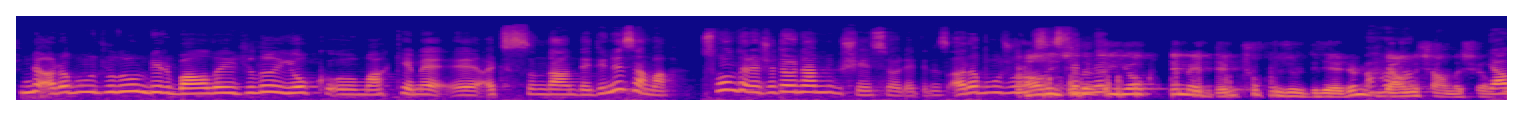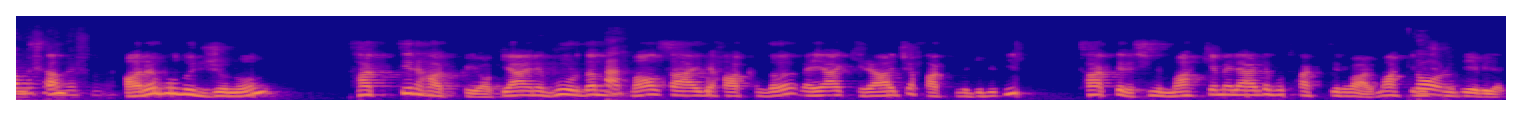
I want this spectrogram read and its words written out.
Şimdi arabuluculuğun bir bağlayıcılığı yok e, mahkeme e, açısından dediniz ama son derece de önemli bir şey söylediniz. Arabuluculuk sistemini Alıcılığı yok demedim. Çok özür dilerim. Aha. Yanlış anlaşıldıysam. yanlış anlaşıldı. arabulucunun takdir hakkı yok. Yani burada Heh. mal sahibi haklı veya kiracı haklı gibi bir takdir. Şimdi mahkemelerde bu takdir var. Mahkeme Doğru. şunu diyebilir.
